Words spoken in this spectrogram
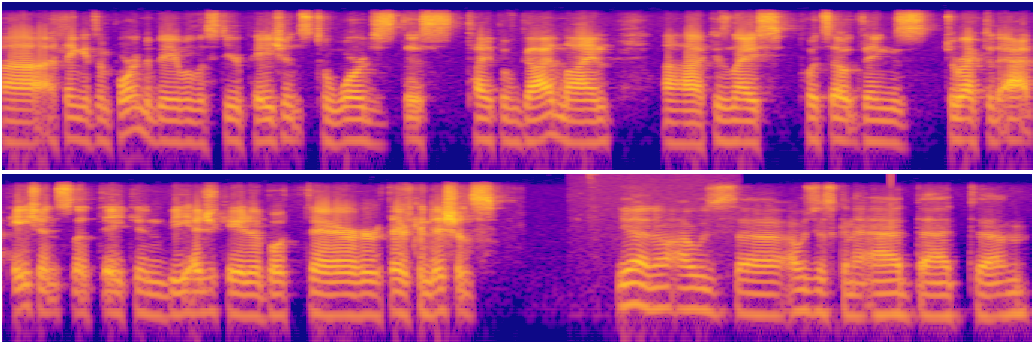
Uh, I think it's important to be able to steer patients towards this type of guideline because uh, NICE puts out things directed at patients so that they can be educated about their their conditions. Yeah, no, I was uh, I was just going to add that um,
